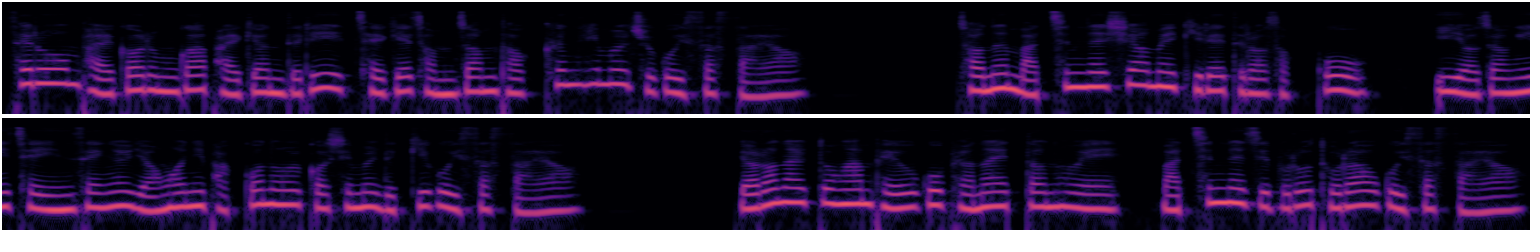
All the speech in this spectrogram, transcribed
새로운 발걸음과 발견들이 제게 점점 더 큰 힘을 주고 있었어요. 저는 마침내 시험의 길에 들어섰고 이 여정이 제 인생을 영원히 바꿔놓을 것임을 느끼고 있었어요. 여러 날 동안 배우고 변화했던 후에 마침내 집으로 돌아오고 있었어요.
